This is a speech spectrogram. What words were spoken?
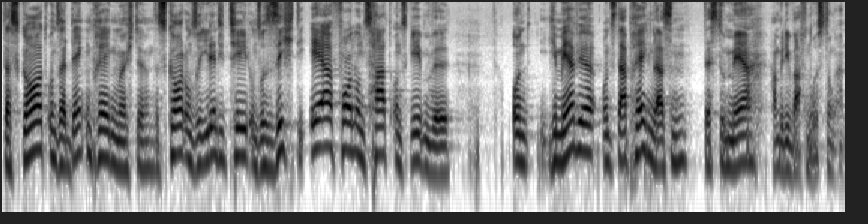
Dass Gott unser Denken prägen möchte, dass Gott unsere Identität, unsere Sicht, die er von uns hat, uns geben will. Und je mehr wir uns da prägen lassen, desto mehr haben wir die Waffenrüstung an.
